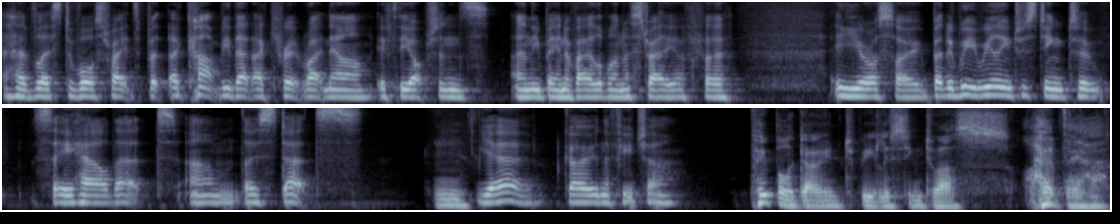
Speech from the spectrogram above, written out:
have less divorce rates, but it can't be that accurate right now if the option's only been available in Australia for a year or so. But it'd be really interesting to see how that um, those stats, yeah, go in the future. people are going to be listening to us. I hope they are,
